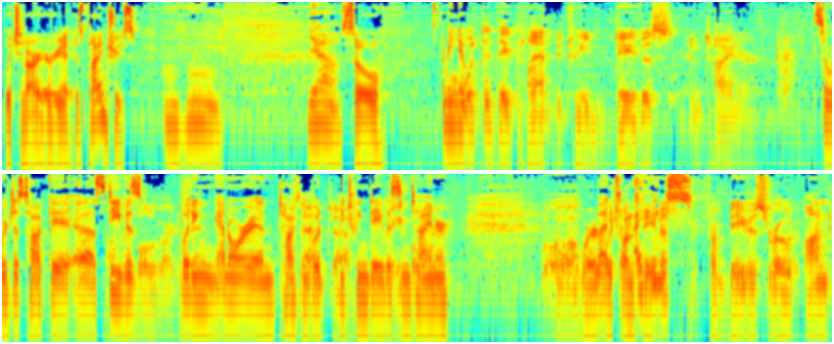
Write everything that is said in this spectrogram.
which in our area is pine trees. Mm-hmm. Yeah. So, I mean, Well, it- what did they plant between Davis and Tyner? So we're just talking. Uh, Steve is boulevard. Is putting an aura in talking that, about uh, between Davis and Maple or- Tyner. Oh, where, which one's I Davis? From Davis Road on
